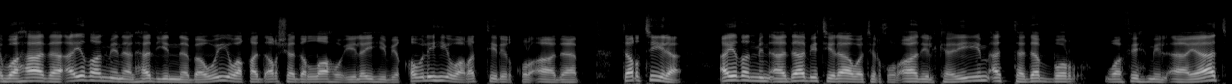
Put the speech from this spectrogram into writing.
وهذا أيضا من الهدي النبوي وقد أرشد الله إليه بقوله ورتل القرآن ترتيلا. أيضا من آداب تلاوة القرآن الكريم التدبر وفهم الآيات.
